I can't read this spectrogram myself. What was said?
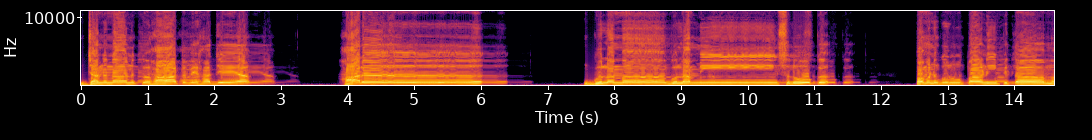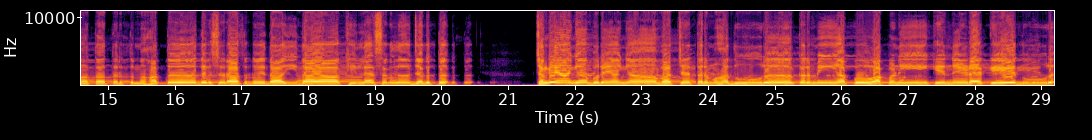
ਜਨ ਨਾਨਕ ਹਾਟ ਵਿਹਾਜਿਆ, ਹਰ ਗੁਲਮ ਗੁਲਾਮੀ ਸ਼ਲੋਕ। ਪਵਨ ਗੁਰੂ ਪਾਣੀ ਪਿਤਾ, ਮਾਤਾ ਧਰਤ ਮਹਤ, ਦਿਵਸ ਰਾਤ ਦੋਇ ਦਾਈ ਦਾਇਆ ਖੇਲੇ ਸਗਲ ਜਗਤ। ਚੰਗਿਆਈਆਂ ਬੁਰਿਆਈਆਂ ਵਾਚੈ ਧਰਮ ਹਦੂਰ, ਕਰਮੀ ਆਪੋ ਆਪਣੀ ਕੇ ਨੇੜੇ ਕੇ ਦੂਰ।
